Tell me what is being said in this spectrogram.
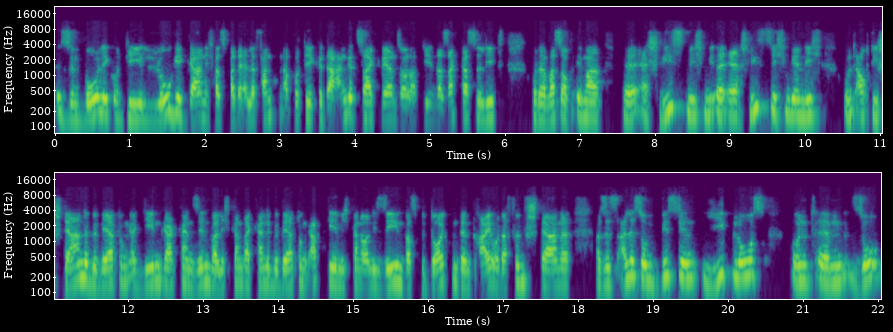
Symbolik und die Logik gar nicht, was bei der Elefantenapotheke da angezeigt werden soll, ob die in der Sackgasse liegt oder was auch immer, äh, erschließt, mich, äh, erschließt sich mir nicht. Und auch die Sternebewertungen ergeben gar keinen Sinn, weil ich kann da keine Bewertung abgeben. Ich kann auch nicht sehen, was bedeuten denn drei oder fünf Sterne. Also es ist alles so ein bisschen lieblos und ähm, so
